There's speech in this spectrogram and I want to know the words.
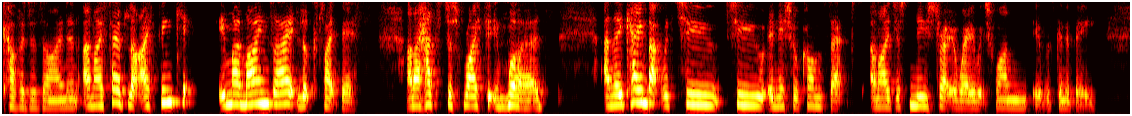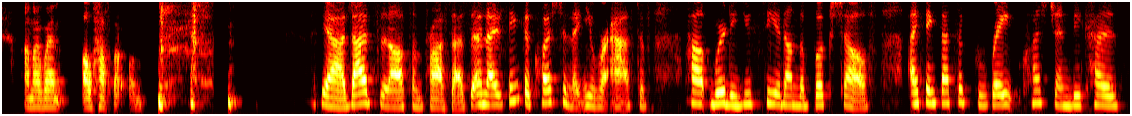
cover design. And, and I said, look, I think it, in my mind's eye, it looks like this. And I had to just write it in words. And they came back with two, two initial concepts. And I just knew straight away which one it was going to be. And I went, I'll have that one. yeah, that's an awesome process. And I think the question that you were asked of how where do you see it on the bookshelf i think that's a great question because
